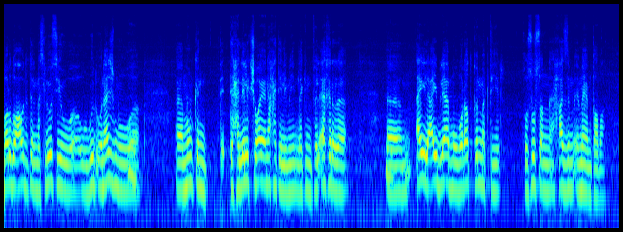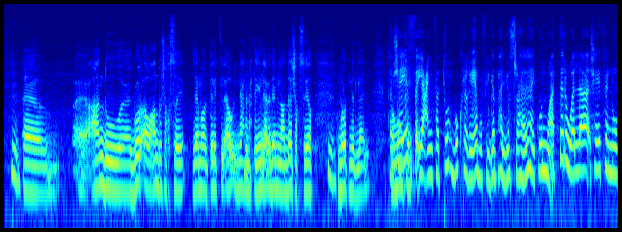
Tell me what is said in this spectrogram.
برضو عودة المسلوسي ووجود اوناجم و- آه، تحللك شوية ناحية اليمين لكن في الآخر أي لعيب لعب مباريات قمة كتير خصوصا حازم إمام طبعا. عنده جرأة وعنده شخصية. زي ما قلت لك في الأول إن إحنا محتاجين لعيبه دايما اللي عندها شخصيات مباراة النادي الأهلي. طب شايف يعني فتوح بكرة غيابه في الجبهة اليسرى هل هيكون مؤثر ولا شايف إنه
